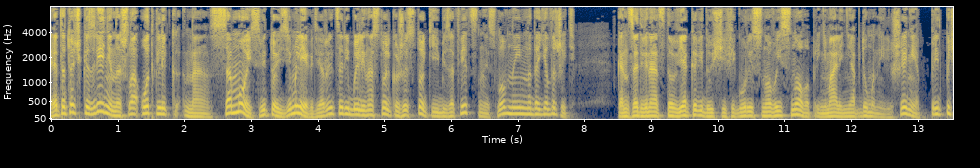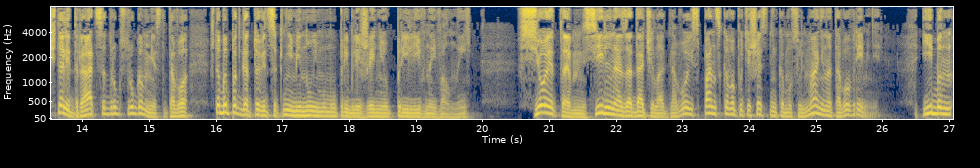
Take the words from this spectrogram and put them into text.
Эта точка зрения нашла отклик на самой Святой Земле, где рыцари были настолько жестоки и безответственны, словно им надоело жить. В конце XII века ведущие фигуры снова и снова принимали необдуманные решения, предпочитали драться друг с другом вместо того, чтобы подготовиться к неминуемому приближению приливной волны. Все это сильно озадачило одного испанского путешественника-мусульманина того времени – Ибн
